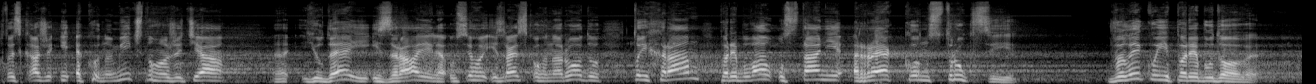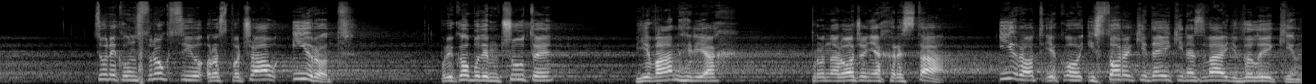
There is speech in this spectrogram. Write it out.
хтось каже, і економічного життя Юдеї, Ізраїля, усього ізраїльського народу, той храм перебував у стані реконструкції, великої перебудови. Цю реконструкцію розпочав Ірод, про якого будемо чути в Євангеліях про народження Христа. Ірод, якого історики деякі називають великим.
